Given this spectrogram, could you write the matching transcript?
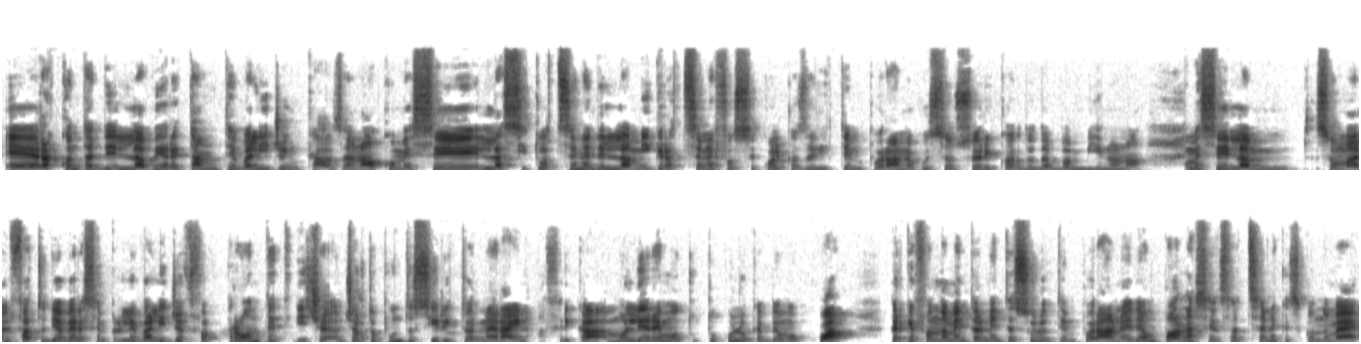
eh, racconta dell'avere tante valigie in casa, no? Come se la situazione della migrazione fosse qualcosa di temporaneo. Questo è un suo ricordo da bambino, no? Come se la, insomma, il fatto di avere sempre le valigie for- pronte ti dice a un certo punto si ritornerà in Africa, molleremo tutto quello che abbiamo qua perché fondamentalmente è solo temporaneo ed è un po' una sensazione che secondo me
